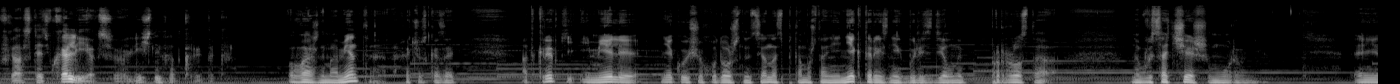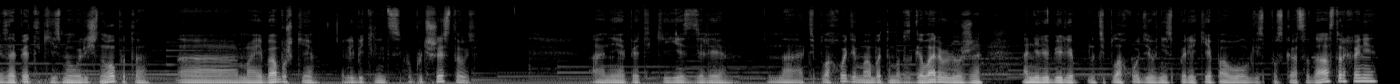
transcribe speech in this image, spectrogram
в, так сказать, в коллекцию личных открыток. Важный момент, хочу сказать. Открытки имели некую еще художественную ценность, потому что они, некоторые из них были сделаны просто на высочайшем уровне. И опять-таки из моего личного опыта, э, мои бабушки, любительницы попутешествовать, они опять-таки ездили на теплоходе, мы об этом разговаривали уже. Они любили на теплоходе вниз по реке, по Волге спускаться до Астрахани.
